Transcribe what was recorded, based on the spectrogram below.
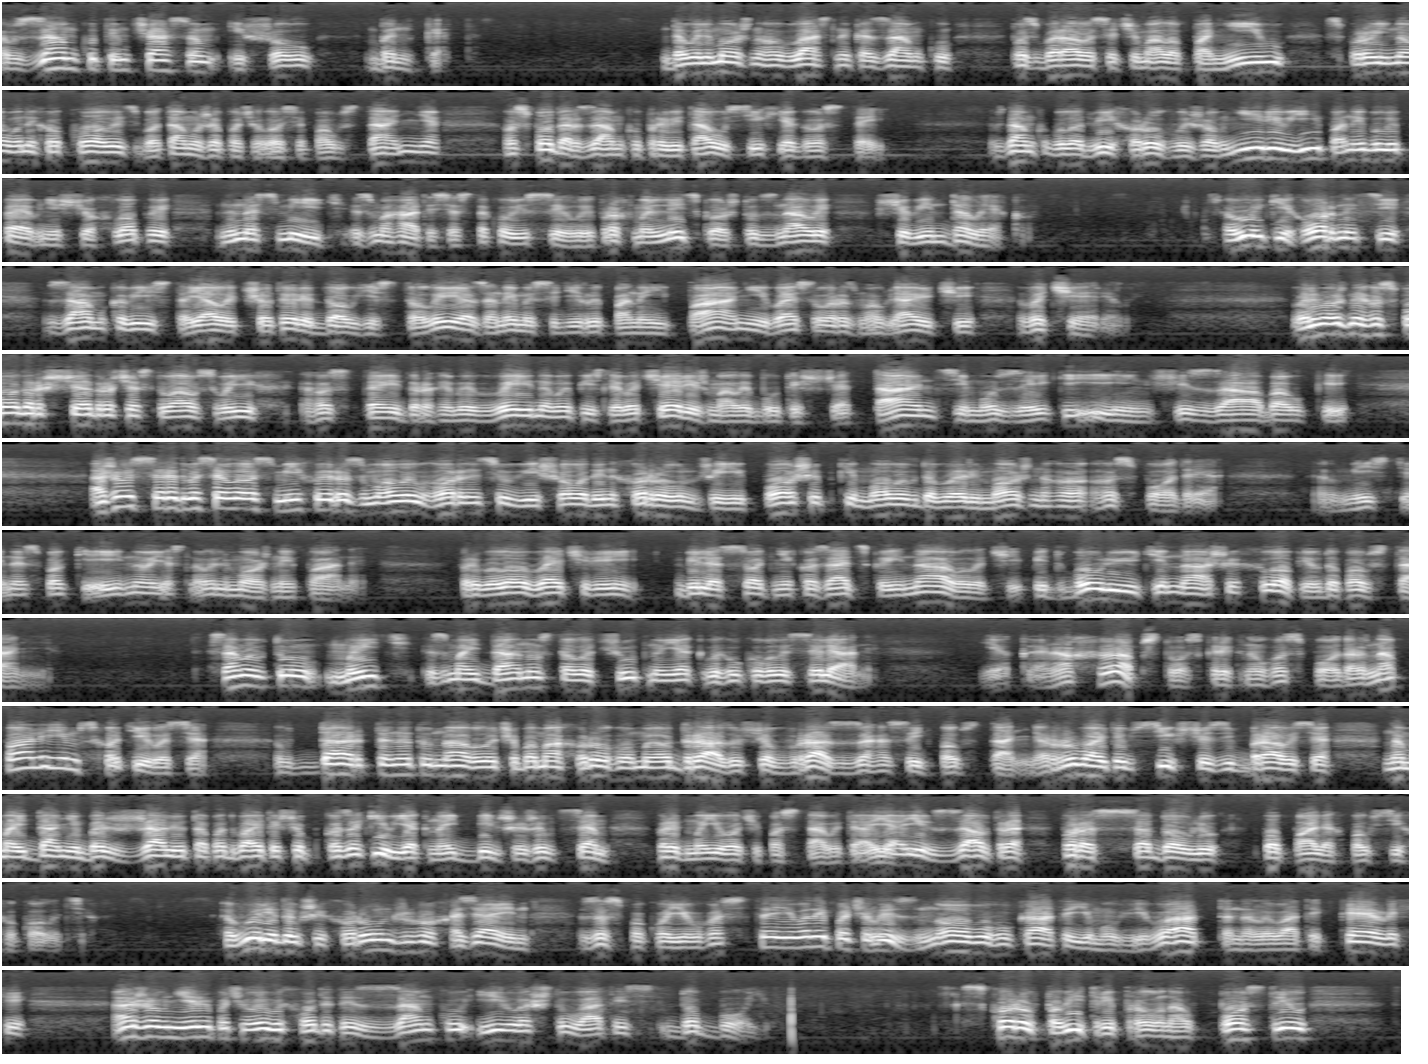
В замку тим часом ішов бенкет. До вельможного власника замку позбиралося чимало панів з поруйнованих околиць, бо там уже почалося повстання. Господар замку привітав усіх як гостей. В замку було дві хоругви жовнірів, і пани були певні, що хлопи не насміють змагатися з такою силою. Про Хмельницького ж тут знали, що він далеко. У великій горниці замковій стояли чотири довгі столи, а за ними сиділи пани і пані, весело розмовляючи, вечеряли. Вельможний господар щедро частував своїх гостей дорогими винами. Після вечері ж мали бути ще танці, музики і інші забавки. Аж ось серед веселого сміху і розмови в горницю ввійшов один хорунжий і пошепки мовив до вельможного господаря. В місті неспокійно, ясновельможний пане. Прибуло ввечері біля сотні козацької наволочі, підбурюють і наших хлопів до повстання. Саме в ту мить з майдану стало чутно, як вигукували селяни. Яке нахабство. скрикнув господар. Напалі їм схотілося. Вдарте на ту наволоч обома хоругвами одразу, щоб враз загасить повстання. Рубайте всіх, що зібралися на майдані без жалю, та подбайте, щоб козаків якнайбільше живцем перед мої очі поставити, а я їх завтра порозсадовлю по палях по всіх околицях. Вирядивши хорунжого, хазяїн заспокоїв гостей, і вони почали знову гукати йому віват та наливати келихи, а жовніри почали виходити з замку і лаштуватись до бою. Скоро в повітрі пролунав постріл,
